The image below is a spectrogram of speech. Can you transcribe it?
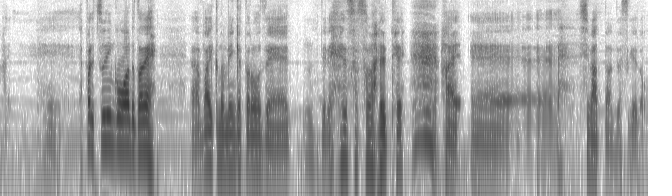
はい。えー、やっぱりツーリング終わるとね、バイクの免許取ろうぜってね、誘われて、はい、えー、しまったんですけど、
